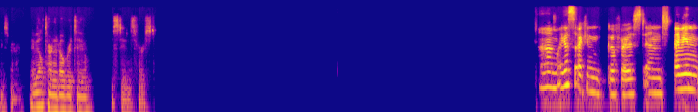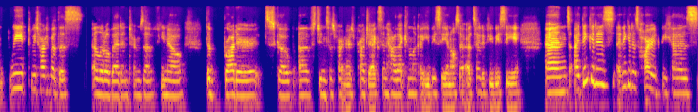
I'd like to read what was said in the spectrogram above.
Thanks, Mary. Maybe I'll turn it over to the students first. Um, I guess I can go first. And I mean, we we talked about this a little bit in terms of, you know, the broader scope of students as partners projects and how that can look at UBC and also outside of UBC. And I think it is, I think it is hard because,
